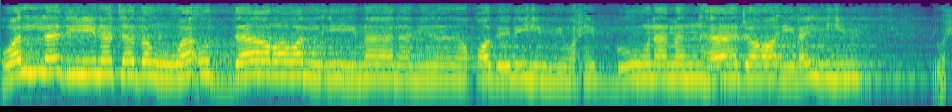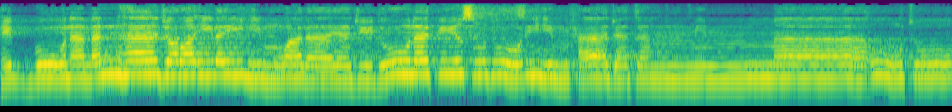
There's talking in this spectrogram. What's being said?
وَالَّذِينَ تَبَوَّأُوا الدَّارَ وَالْإِيمَانَ مِنْ قَبْلِهِمْ يُحِبُّونَ مَنْ هَاجَرَ إِلَيْهِمْ يحبون من هاجر إليهم ولا يجدون في صدورهم حاجة مما أوتوا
